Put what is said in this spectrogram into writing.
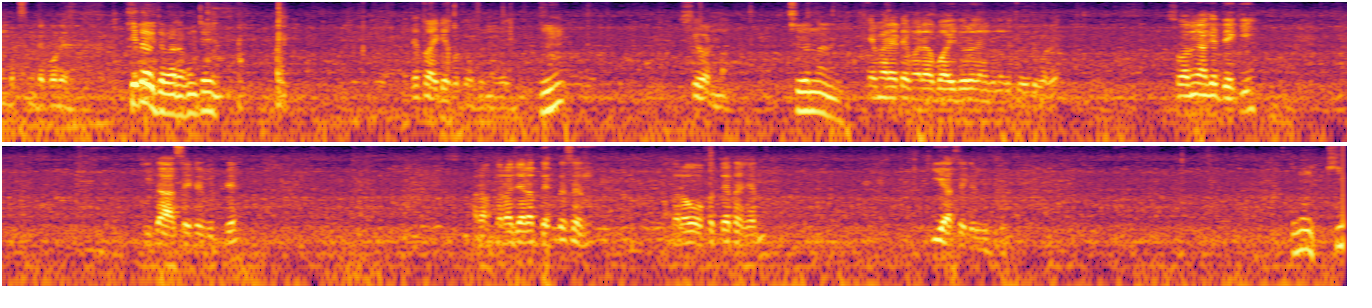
আনবক্সিংটা করেন। কেটা হইতে পারে এখন চাই এটা তো আইডিয়া করতে পারছেন ভাই। হুম? শিওর না। শিওর না। ক্যামেরা ট্যামেরা বা এই ধরনের কোনো কিছু হইতে পারে। সো আমি আগে দেখি কীটা আছে এটার ভিতরে। আর আপনারা যারা দেখতেছেন আপনারাও অপেক্ষায় থাকেন কি আছে এটার ভিতরে? এমন কি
